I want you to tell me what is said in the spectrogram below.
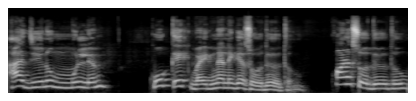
આ જીનું મૂલ્ય કોઈક એક વૈજ્ઞાનિકે શોધ્યું હતું કોણે શોધ્યું હતું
